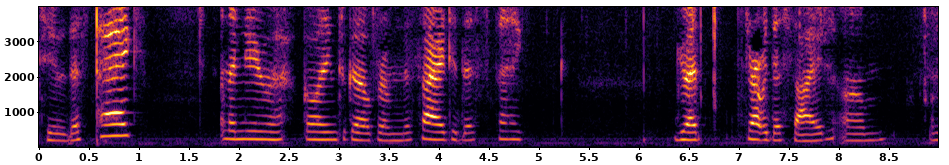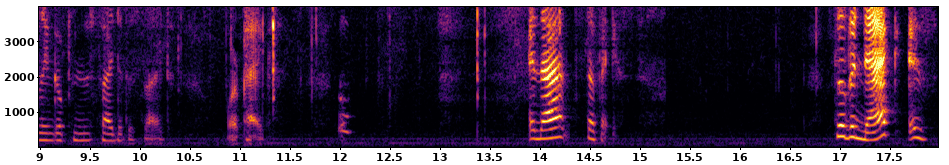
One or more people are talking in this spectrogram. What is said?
to this peg. And then you're going to go from this side to this peg. You start with this side. Um, and then go from this side to this side. Or peg. And that's the face. So the neck is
